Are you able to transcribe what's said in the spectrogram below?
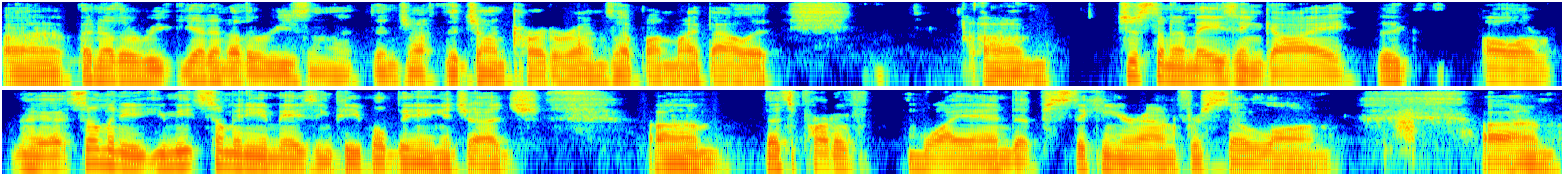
uh, another re- yet another reason that, that, John, that John Carter ends up on my ballot. Um, just an amazing guy. All uh, so many you meet so many amazing people being a judge. Um, that's part of why I end up sticking around for so long. Um,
